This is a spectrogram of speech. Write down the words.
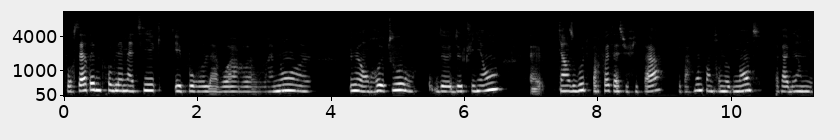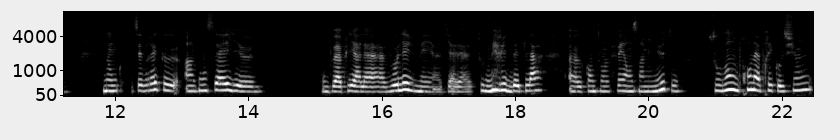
Pour certaines problématiques et pour l'avoir vraiment eu en retour de, clients, 15 euh, gouttes, parfois, ça suffit pas. Et par contre, quand on augmente, ça va bien mieux. Donc, c'est vrai qu'un conseil euh, qu'on peut appeler à la volée, mais euh, qui a tout le mérite d'être là quand on le fait en 5 minutes, souvent, on prend la précaution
